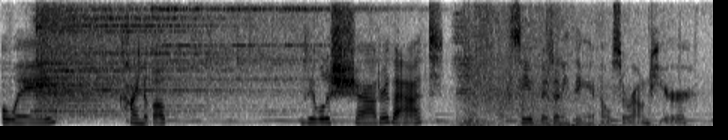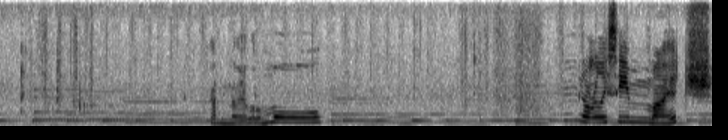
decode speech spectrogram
a way kind of up. I Was able to shatter that see if there's anything else around here. Got another little mole. I Don't really see much.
